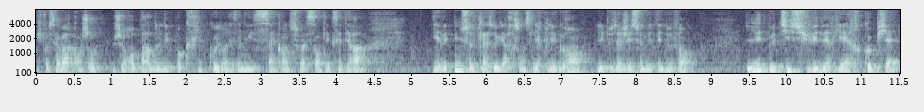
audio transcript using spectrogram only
Il faut, savoir, quand je, je reparle de l'époque RICO dans les années 50, 60, etc., il y avait une seule classe de garçons, c'est-à-dire que les grands, les plus âgés se mettaient devant, les petits suivaient derrière, copiaient,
